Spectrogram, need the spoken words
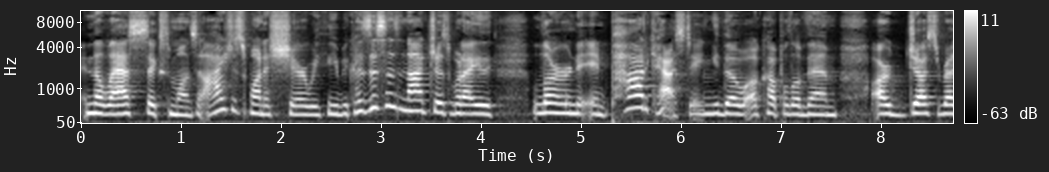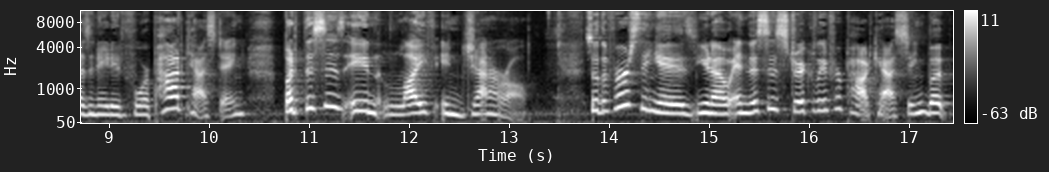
in the last six months. I just want to share with you because this is not just what I learned in podcasting, though a couple of them are just resonated for podcasting, but this is in life in general. So the first thing is, you know, and this is strictly for podcasting, but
